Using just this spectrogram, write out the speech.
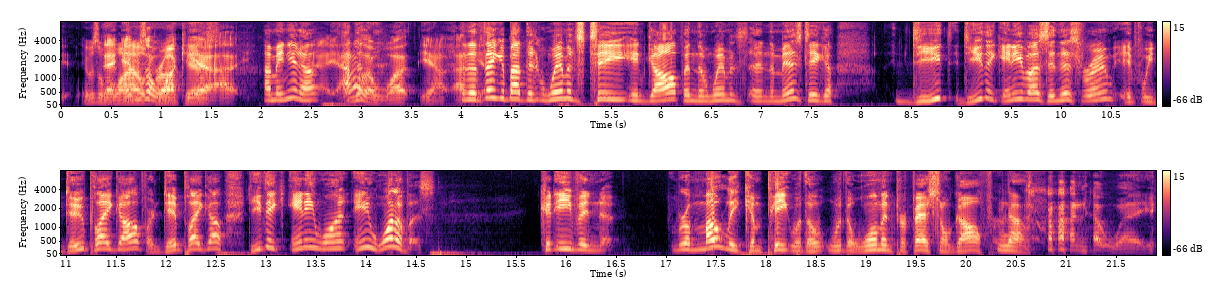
It was a that- wild wi- broadcast. Yeah, I mean, you know, I, I don't know what. Yeah, I, And the yeah. thing about the women's tee in golf and the women's and the men's tee golf, do you do you think any of us in this room, if we do play golf or did play golf, do you think anyone, any one of us, could even remotely compete with a with a woman professional golfer? No. no way.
